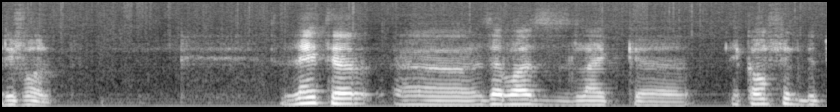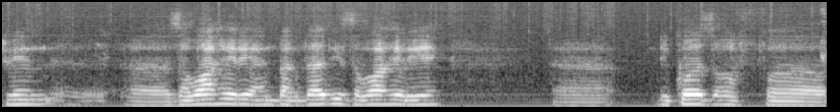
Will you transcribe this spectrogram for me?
revolt. Later, uh, there was like uh, a conflict between uh, uh, Zawahiri and Baghdadi. Zawahiri, uh, because of uh,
